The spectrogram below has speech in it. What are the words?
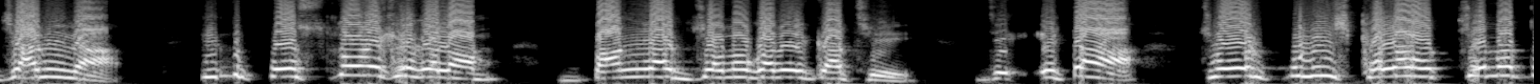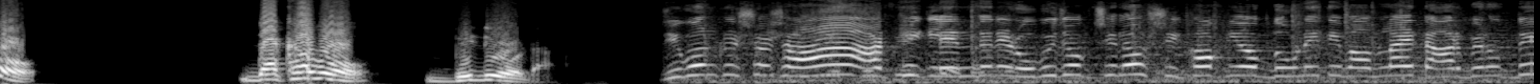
জানি না। কিন্তু প্রশ্ন রেখে গেলাম বাংলার জনগণের কাছে যে এটা চোর পুলিশ খেলা হচ্ছে না তো? দেখাবো ভিডিওটা। জীবন কৃষ্ণ সাহা আর্থিক লেনদেনের অভিযোগ ছিল, শিক্ষক নিয়োগ দুর্নীতি মামলায় তার বিরুদ্ধে,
